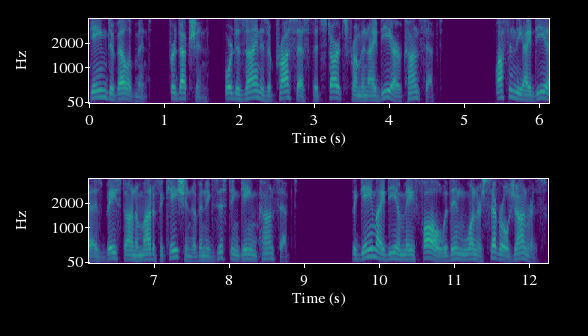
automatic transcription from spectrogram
Game development, production, or design is a process that starts from an idea or concept. Often the idea is based on a modification of an existing game concept. The game idea may fall within one or several genres.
